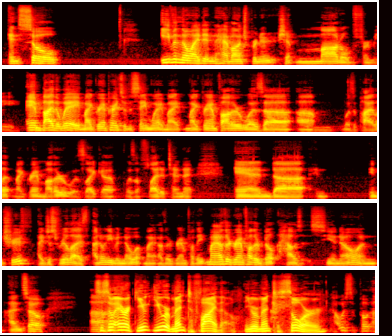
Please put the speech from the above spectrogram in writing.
And so even though I didn't have entrepreneurship modeled for me, and by the way, my grandparents are the same way. My my grandfather was a um, was a pilot. My grandmother was like a was a flight attendant, and uh, and in truth, I just realized I don't even know what my other grandfather. My other grandfather built houses, you know, and and so. Uh, so so Eric, you you were meant to fly though. You were meant to soar. I was supposed.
